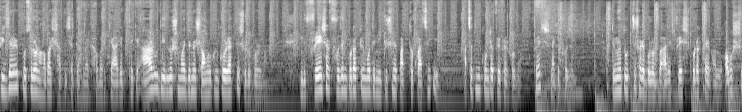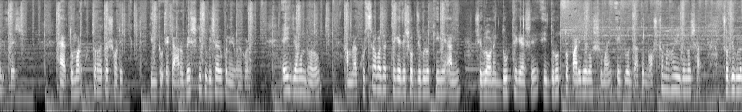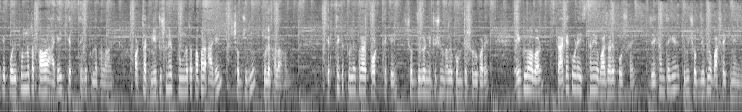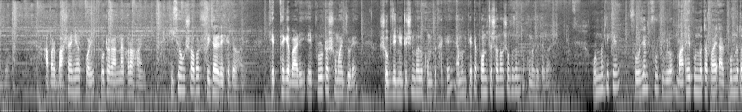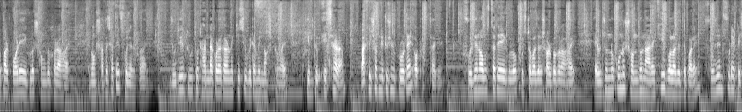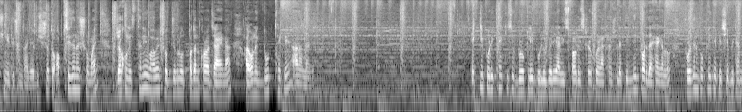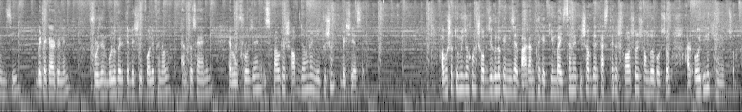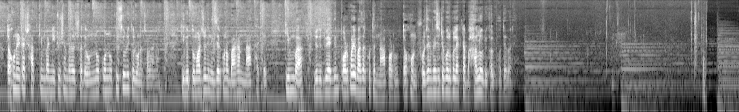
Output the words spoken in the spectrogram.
ফ্রিজারের প্রচলন হবার সাথে সাথে আমরা খাবারকে আগের থেকে আরও দীর্ঘ সময়ের জন্য সংরক্ষণ করে রাখতে শুরু করলাম। কিন্তু ফ্রেশ আর ফ্রোজেন প্রোডাক্টের মধ্যে নিউট্রিশনের পার্থক্য আছে কি? আচ্ছা তুমি কোনটা প্রেফার করবা ফ্রেশ নাকি ফ্রোজেন তুমি হয়তো উচ্চস্বরে বলে উঠবা আরে ফ্রেশ প্রোডাক্টটাই ভালো। অবশ্যই ফ্রেশ হ্যাঁ তোমার উত্তর হয়তো সঠিক, কিন্তু এটা আরও বেশ কিছু বিষয়ের উপর নির্ভর করে। এই যেমন ধরো, আমরা খুচরা বাজার থেকে যে সবজিগুলো কিনে আনি সেগুলো অনেক দূর থেকে আসে। এই দূরত্ব পাড়ি দেওয়ার সময় এগুলো যাতে নষ্ট না হয় এই জন্য সবজিগুলোকে পরিপূর্ণতা পাওয়ার আগেই ক্ষেত থেকে তুলে ফেলা হয়। অর্থাৎ নিউট্রিশনের পূর্ণতা পাওয়ার আগেই সবজিগুলো তুলে ফেলা হলো ক্ষেত থেকে তুলে ফেলার পর থেকেই সবজিগুলোর নিউট্রিশন ভালো কমতে শুরু করে। এইগুলো আবার ট্রাকে করে স্থানীয় বাজারে পৌঁছায়, যেখান থেকে তুমি সবজিগুলো বাসায় কিনে নিয়ে যাও। আবার বাসায় নেওয়ার পরেই পুরোটা রান্না করা হয় কিছু অংশ আবার ফ্রিজারে রেখে দেওয়া হয়। ক্ষেত থেকে বাড়ি এই পুরোটা সময় জুড়ে সবজির নিউট্রিশন ভ্যালু কমতে থাকে, এমনকি এটা পঞ্চাশ শতাংশ পর্যন্ত কমে যেতে পারে। অন্যদিকে ফ্রোজেন ফুডগুলো মাঠে পূর্ণতা পায় আর পূর্ণতা পাওয়ার পরে এগুলো সংগ্রহ করা হয় এবং সাথে সাথেই ফ্রোজেন করা হয়। যদিও দ্রুত ঠান্ডা করার কারণে কিছু ভিটামিন নষ্ট হয়, কিন্তু এছাড়া বাকি সব নিউট্রিশন পুরোটাই অটুট থাকে। ফ্রোজেন অবস্থাতে এগুলো খুচরা বাজারে সরবরাহ করা হয়। এর জন্য কোনো সন্দেহ না রেখেই বলা যেতে পারে ফ্রোজেন ফুডে বেশি নিউট্রিশন থাকে। বিশেষত অফ সিজনের সময় যখন স্থানীয়ভাবে সবজিগুলো উৎপাদন করা যায় না আর অনেক দূর থেকে আনা লাগে। একটি পরীক্ষায় কিছু ব্রোকলি, ব্লুবেরি আর স্পাউট স্টোর করে রাখা হয়েছিল। তিন দিন পর দেখা গেল, ফ্রোজেন ব্রোকলিতে বেশি ভিটামিন সি, বেটা ক্যারোটিনিন, ফ্রোজেন ব্লুবেরিতে বেশি পলিফেনল, অ্যান্থোসায়ানিন এবং ফ্রোজেন স্পাউটে সব ধরনের নিউট্রিশন বেশি আছে। অবশ্য তুমি যখন সবজিগুলোকে নিজের বাগান থেকে কিংবা স্থানীয় কৃষকদের কাছ থেকে সরাসরি সংগ্রহ করছ আর ওই দিনই খেয়ে নিচ্ছ, তখন এটা স্বাদ কিংবা নিউট্রিশন ভ্যালুর সাথে অন্য কোনো কিছুরই তুলনা চলে না। কিন্তু তোমার যদি নিজের কোনো বাগান না থাকে কিংবা যদি দু একদিন পরপরই বাজার করতে না পারো, তখন ফ্রোজেন ভেজিটেবলগুলো একটা ভালো বিকল্প হতে পারে।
